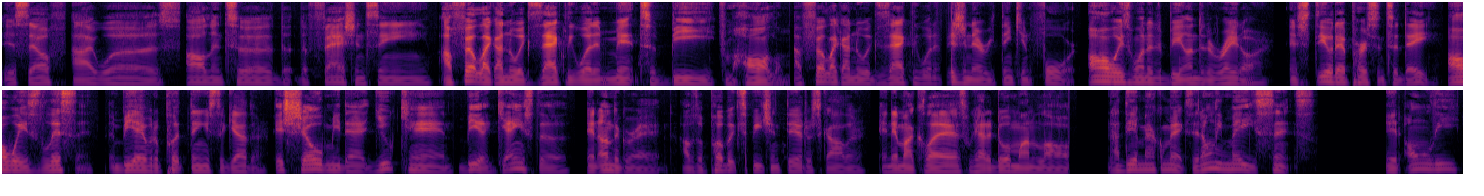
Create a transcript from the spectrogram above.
itself. I was all into the, the fashion scene. I felt like I knew exactly what it meant to be from Harlem. I felt like I knew exactly what a visionary thinking forward. Always wanted to be under the radar and still that person today. Always listen and be able to put things together. It showed me that you can be a gangster in undergrad. I was a public speech and theater scholar, and in my class, we had to do a monologue. And I did Malcolm X. It only made sense. It only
